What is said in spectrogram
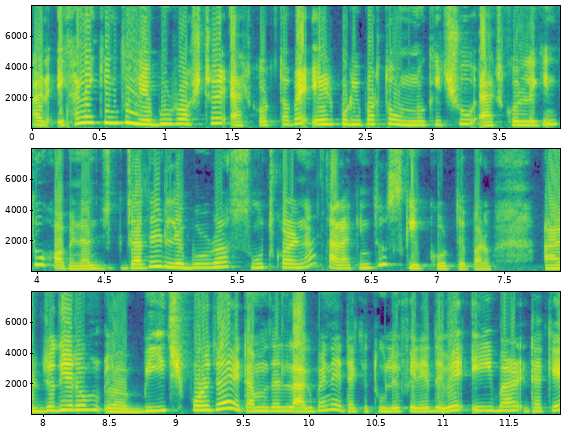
আর এখানে কিন্তু লেবুর রসটা অ্যাড করতে হবে। এর পরিবর্তে অন্য কিছু অ্যাড করলে কিন্তু হবে না। যাদের লেবুর রস স্যুট করে না, তারা কিন্তু স্কিপ করতে পারো। আর যদি এরকম বীজ পড়ে যায়, এটা আমাদের লাগবে না, এটাকে তুলে ফেলে দেবে। এইবার এটাকে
